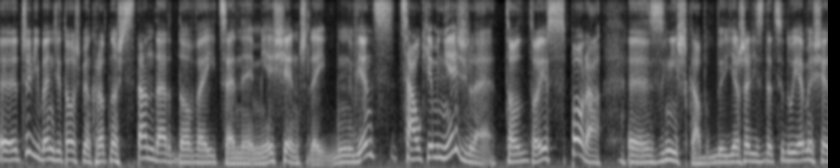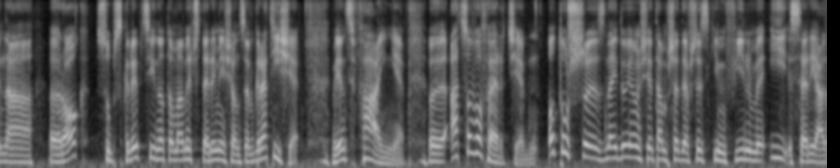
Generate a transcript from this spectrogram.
e, czyli będzie to ośmiokrotność standardowej ceny miesięcznej. Więc całkiem nieźle. To, to jest spora e, zniżka. Jeżeli zdecydujemy się na rok subskrypcji, no to mamy 4 miesiące w gratisie. Więc fajnie. E, a co w ofercie? Otóż znajdują się tam przede wszystkim filmy i seriale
